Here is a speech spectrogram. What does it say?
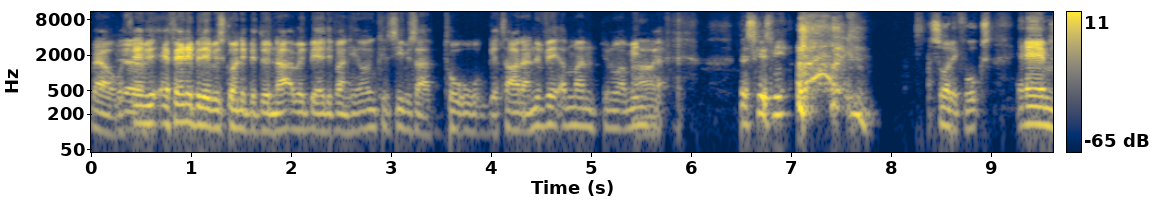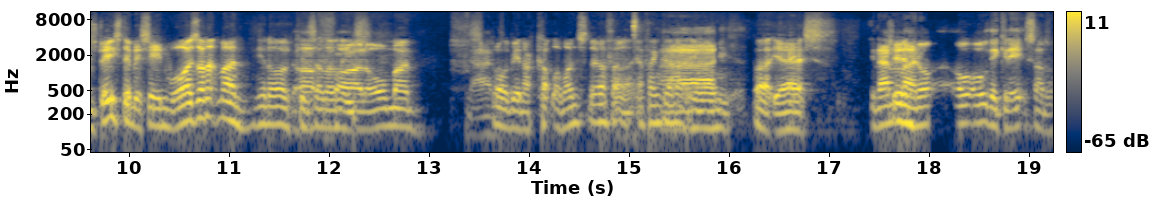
Well, Yeah. if, any, if anybody was going to be doing that, it would be Eddie Van Halen because he was a total guitar innovator, man. You know what I mean? But excuse me. Sorry, folks. Um, Strange to be saying was on it, man. You know, Oh, considering far he's all, man. nah, probably been a couple of months now. I think. I think. Aye. know. But yes. you know, man, all, all, the greats are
